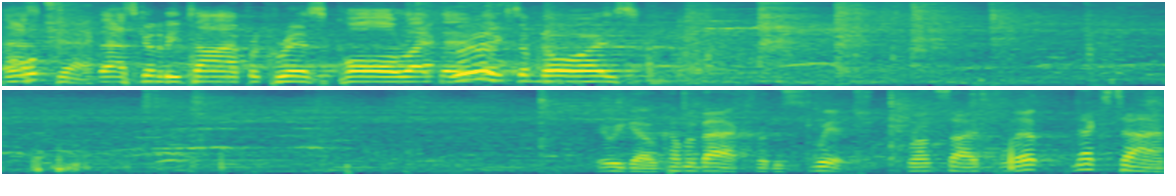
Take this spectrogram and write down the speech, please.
That's, check. that's going to be time for Chris Cole right there. Chris. Make some noise. Here we go, coming back for the switch. Front side flip. Next time.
